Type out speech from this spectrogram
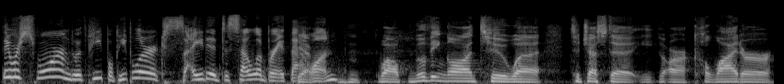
they were swarmed with people. People are excited to celebrate that Yeah. one. Mhm. Well, moving on to uh, to just uh, our Collider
